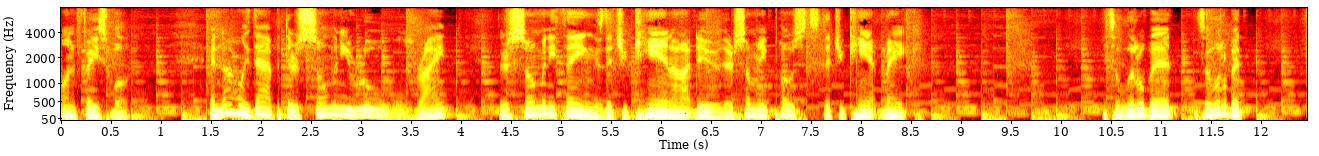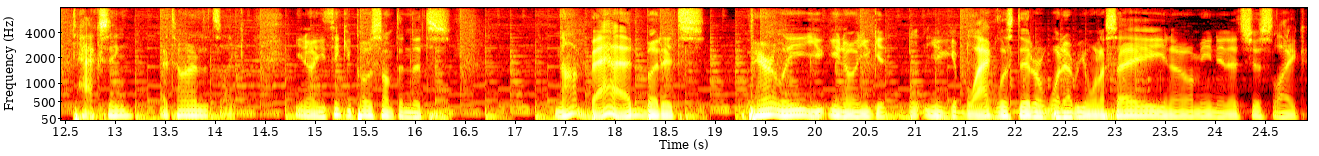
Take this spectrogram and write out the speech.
on Facebook. And not only that, but there's so many rules, right? There's so many things that you cannot do. There's so many posts that you can't make. It's a little bit it's a little bit taxing at times. It's like you know, you think you post something that's not bad, but it's apparently you you know you get you get blacklisted or whatever you want to say. You know, I mean, and it's just like,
